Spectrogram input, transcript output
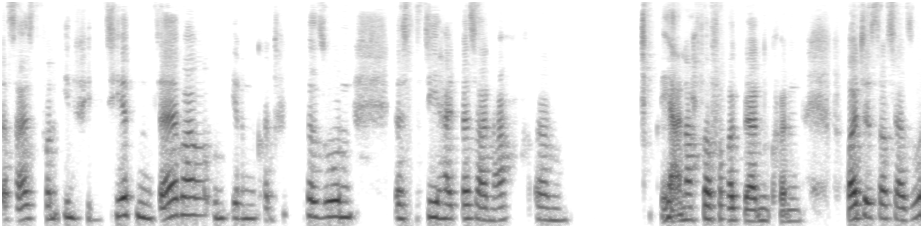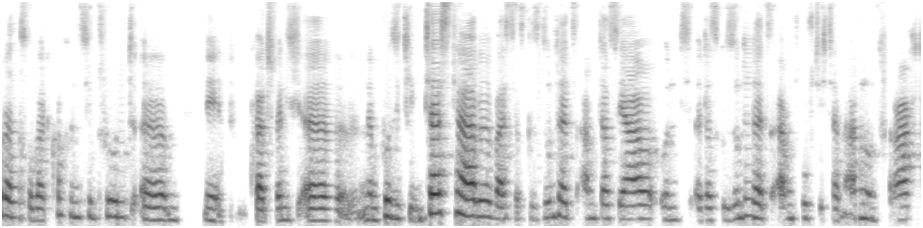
das heißt, von Infizierten selber und ihren Kontaktpersonen, dass die halt besser nach, ähm, ja, nachverfolgt werden können. Heute ist das ja so, das Robert-Koch-Institut, ähm, nee, Quatsch, wenn ich äh, einen positiven Test habe, weiß das Gesundheitsamt das ja und äh, das Gesundheitsamt ruft dich dann an und fragt,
